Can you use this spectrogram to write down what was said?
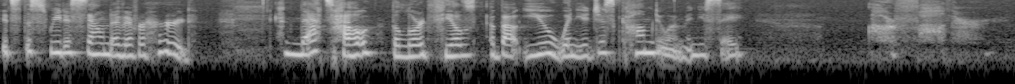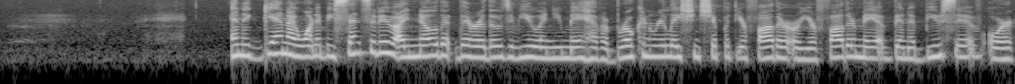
it's the sweetest sound I've ever heard. And that's how the Lord feels about you when you just come to Him and you say, Our Father. And again, I want to be sensitive. I know that there are those of you, and you may have a broken relationship with your father, or your father may have been abusive, or,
